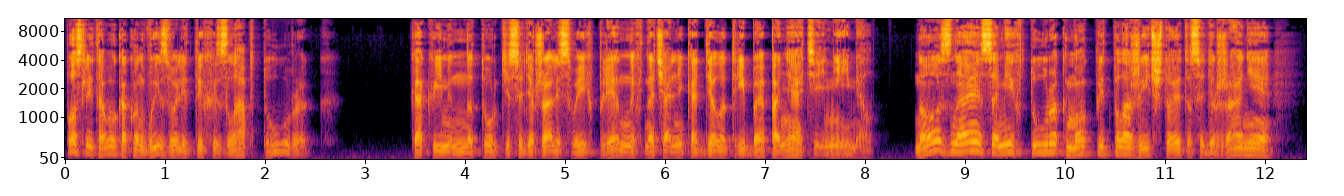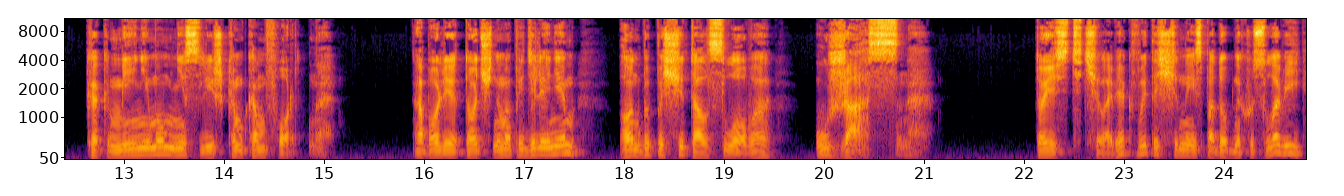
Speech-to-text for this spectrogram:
После того, как он вызволит их из лап турок, как именно турки содержали своих пленных, начальник отдела 3Б понятия не имел. Но, зная самих турок, мог предположить, что это содержание как минимум не слишком комфортно. А более точным определением он бы посчитал слово ужасно. То есть человек, вытащенный из подобных условий,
